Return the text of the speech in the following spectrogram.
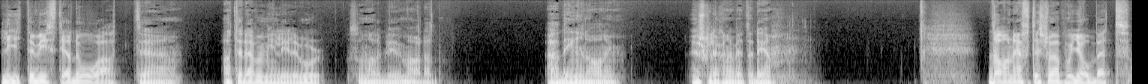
Lite visste jag då att, eh, att det där var min lillebror som hade blivit mördad. Jag hade ingen aning. Hur skulle jag kunna veta det? Dagen efter står jag på jobbet.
